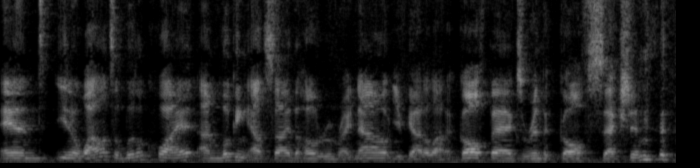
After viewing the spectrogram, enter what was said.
And you know, while it's a little quiet, I'm looking outside the huddle room right now. You've got a lot of golf bags. We're in the golf section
